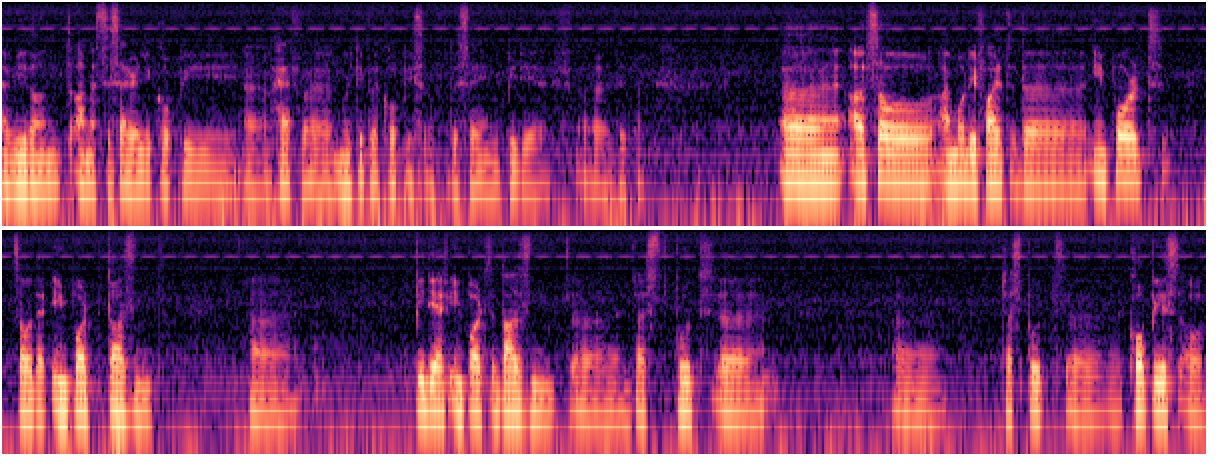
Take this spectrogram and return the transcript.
uh, we don't unnecessarily copy uh, have uh, multiple copies of the same PDF uh, data. Uh, also I modified the import so that import doesn't uh, PDF import doesn't just put just put copies of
